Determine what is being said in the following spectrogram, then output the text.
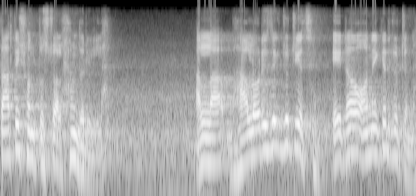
তাতে সন্তুষ্ট, আলহামদুলিল্লাহ। আল্লাহ ভালো রিজিক জুটিয়েছেন, এটাও অনেকের জুটে না।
